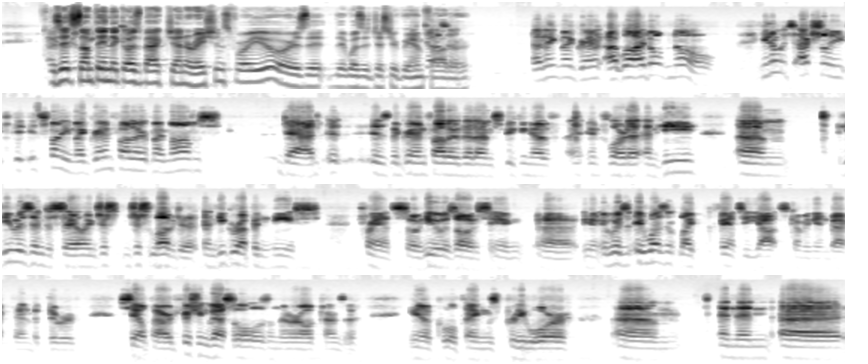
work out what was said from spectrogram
I Is it really- something that goes back generations for you, or is it was it just your grandfather? I think my grand. I, well, I don't know. You know, it's actually it- it's funny. My grandfather, my mom's dad, i- is the grandfather that I'm speaking of in Florida, and he um, he was into sailing, just just loved it, and he grew up in Nice, France. So he was always seeing. Uh, it was it wasn't like fancy yachts coming in back then, but there were sail powered fishing vessels, and there were all kinds of you know cool things pre-war. Um, and then uh,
